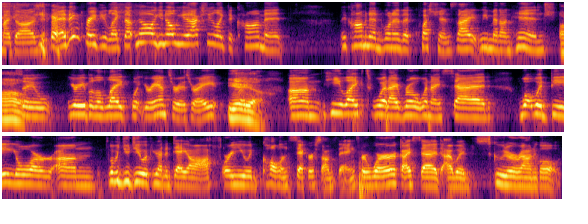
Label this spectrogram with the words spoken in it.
my dog. Yeah. I think Frankie liked that. No, you know, he actually liked to comment. He commented one of the questions. I we met on Hinge, Oh, so you're able to like what your answer is, right? yeah, Like, yeah. Um, he liked what I wrote when I said, "What would be your um, what would you do if you had a day off, or you would call in sick or something for work?" I said I would scooter around and go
